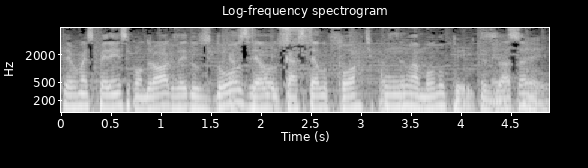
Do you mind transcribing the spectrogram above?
teve uma experiência com drogas aí dos 12 Castelo, aos... Castelo Forte com Castelo. a mão no peito. Exatamente.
